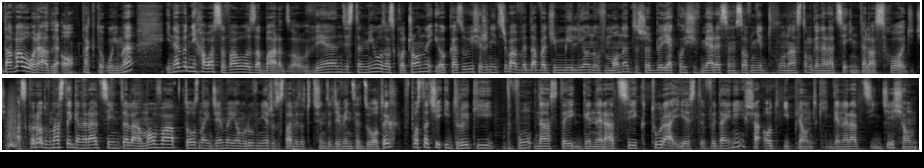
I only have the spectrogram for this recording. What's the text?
dawało radę, o, tak to ujmę, i nawet nie hałasowało za bardzo, więc jestem miło zaskoczony i okazuje się, że nie trzeba wydawać milionów monet, żeby jakoś w miarę sensownie 12 generację Intela schłodzić. A skoro o 12 generacji Intela mowa, to znajdziemy ją również w zestawie za 3900 zł w postaci i3 12 generacji, która jest wydajniejsza od i5 generacji 10,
